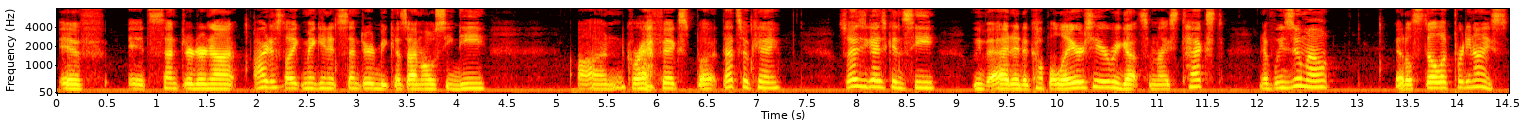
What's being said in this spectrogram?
if it's centered or not I just like making it centered because I'm OCD on graphics but that's okay so as you guys can see We've added a couple layers here. We got some nice text. And if we zoom out, it'll still look pretty nice.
